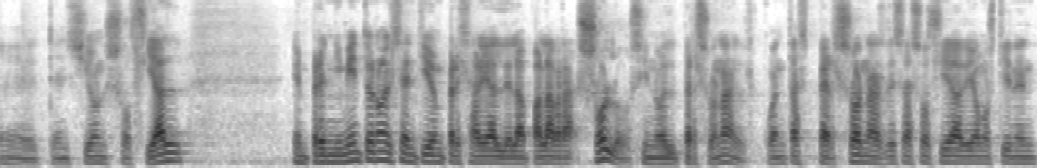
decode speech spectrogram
eh, tensión social, emprendimiento no en el sentido empresarial de la palabra solo, sino el personal. ¿Cuántas personas de esa sociedad digamos, tienen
